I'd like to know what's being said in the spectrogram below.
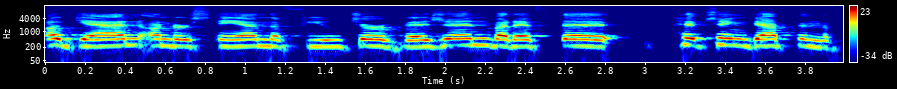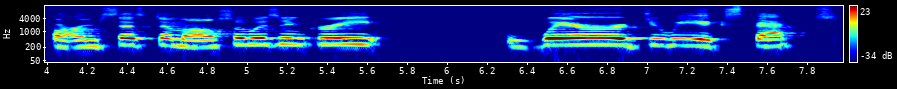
again, understand the future vision, but if the pitching depth in the farm system also isn't great, where do we expect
